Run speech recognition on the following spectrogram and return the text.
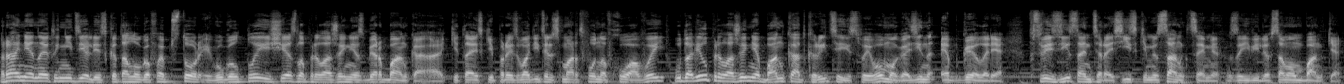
Ранее на этой неделе из каталогов App Store и Google Play исчезло приложение Сбербанка, а китайский производитель смартфонов Huawei удалил приложение Банка Открытия из своего магазина App Gallery в связи с антироссийскими санкциями, заявили в самом банке.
